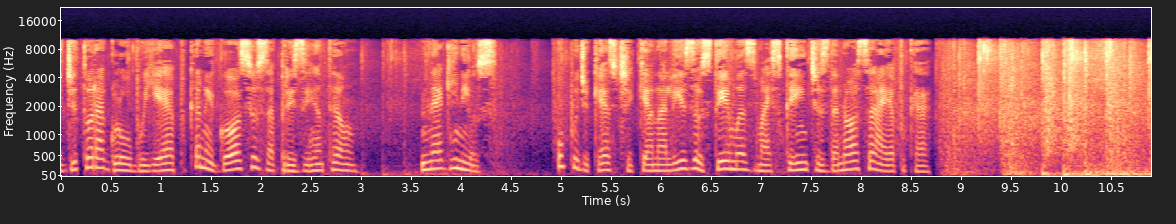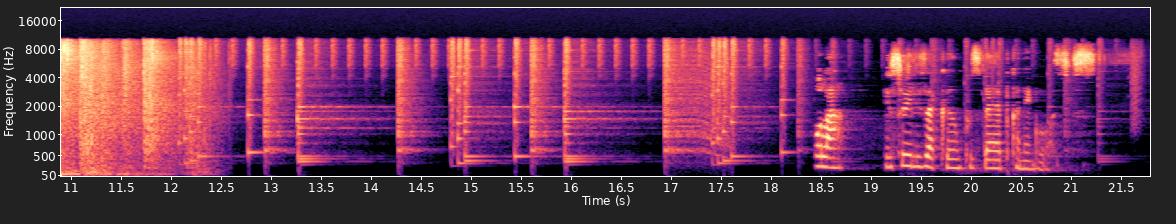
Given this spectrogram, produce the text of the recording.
Editora Globo e Época Negócios apresentam Neg News, o podcast que analisa os temas mais quentes da nossa época. Olá, eu sou Elisa Campos da Época Negócios.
